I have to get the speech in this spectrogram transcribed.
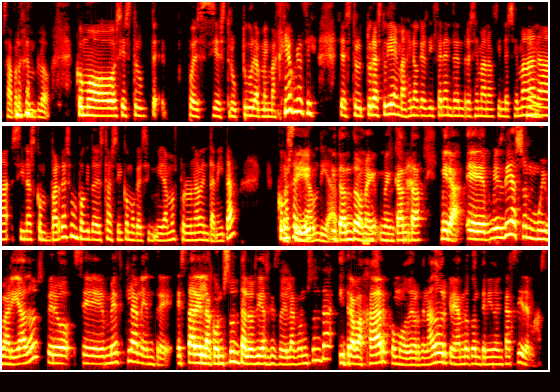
O sea, por ejemplo, como si pues si estructura, me imagino que sí, si estructura estudia, imagino que es diferente entre semana o fin de mm. semana. Si nos compartes un poquito de esto así, como que si miramos por una ventanita, ¿cómo pues sería un día? Y tanto, me, encanta. Mira, eh, mis días son muy variados, pero se mezclan entre estar en la consulta los días que estoy en la consulta y trabajar como de ordenador, creando contenido en casa y demás.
